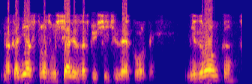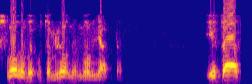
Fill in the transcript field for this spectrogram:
Наконец прозвучали заключительные аккорды. негромко, словно бы утомленно, но внятно. Итак,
